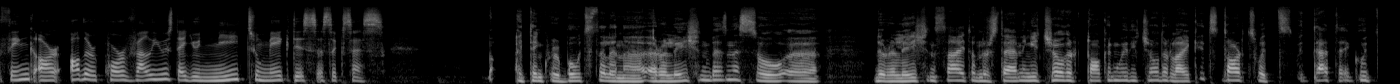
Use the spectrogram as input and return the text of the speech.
think are other core values that you need to make this a success? I think we're both still in a, a relation business, so uh, the relation side, understanding each other, talking with each other. Like it starts with with that. A good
